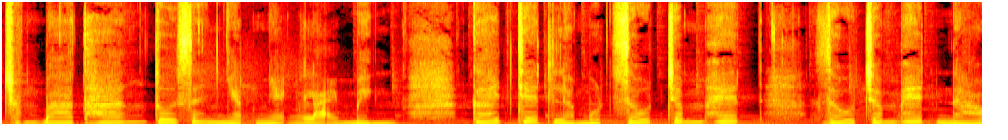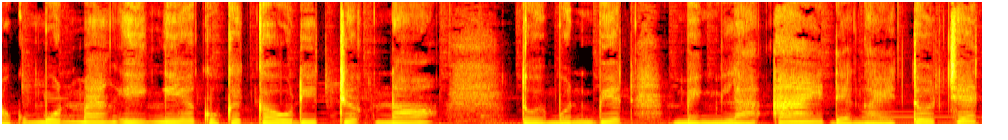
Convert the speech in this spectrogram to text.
Trong ba tháng tôi sẽ nhặt nhạnh lại mình. Cái chết là một dấu chấm hết. Dấu chấm hết nào cũng muốn mang ý nghĩa của cái câu đi trước nó. Tôi muốn biết mình là ai để ngày tôi chết.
